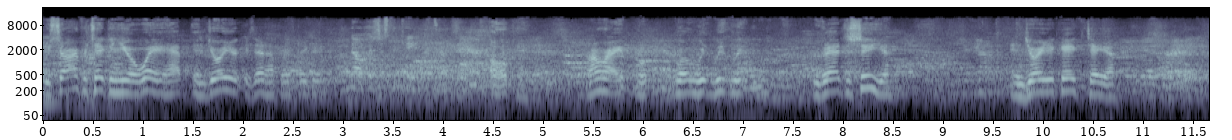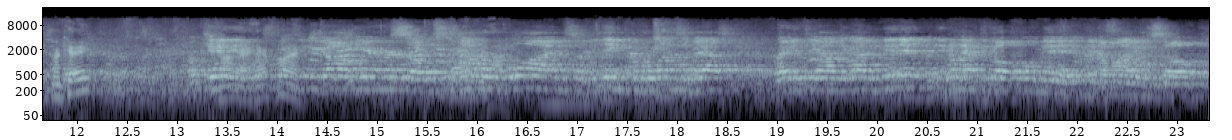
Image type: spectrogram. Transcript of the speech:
we're sorry for taking you away. Have, enjoy your. Is that her birthday cake? No, it's just the cake that's upstairs. Oh, okay. All right. Well, we, we, we, we're glad to see you. Enjoy your cake, Taya. Okay? Okay, All right, have fun. we're here. So this is number one. So if you think number one's the best, write it down. They got a minute, but they don't have to go a full minute if they don't want to. So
